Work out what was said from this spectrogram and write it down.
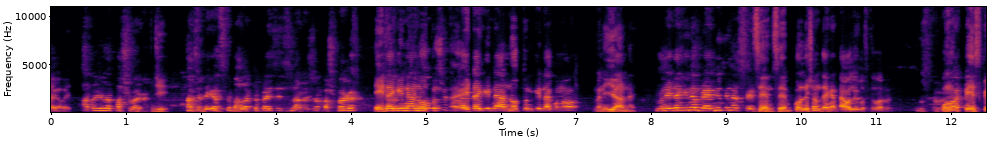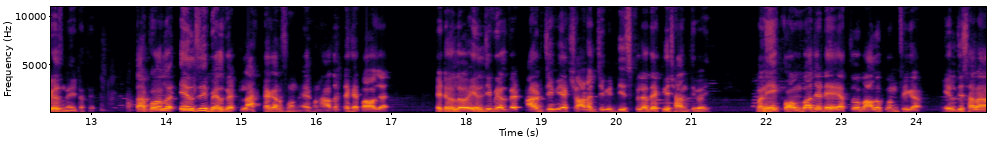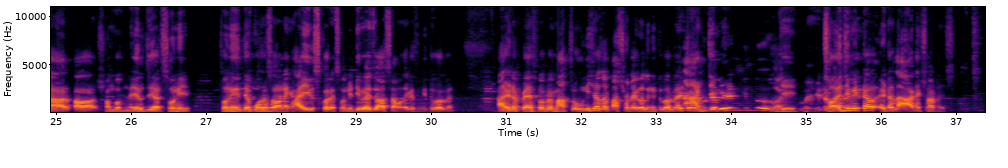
টাকা ভাই। 28500 টাকা। জি। আচ্ছা ঠিক আছে ভালো একটা প্রাইস দিয়েছেন 28500 টাকা। এটা কিনা নতুন এটা কিনা নতুন কিনা কোনো মানে ইয়া নাই। মানে এটা কিনা ব্র্যান্ড নিউ কিনা সেম সেম কন্ডিশন দেখেন তাহলে বুঝতে পারবেন। কোনো একটা নেই এটাতে। তারপর হলো এলজি ভেলভেট লাখ টাকার ফোন এখন হাজার টাকায় পাওয়া যায়। এটা হলো এলজি ভেলভেট আট জিবি একশো আঠাশ জিবি ডিসপ্লে দেখলে শান্তি ভাই। মানে কম বাজেটে এত ভালো কোন কনফিগার এলজি ছাড়া আর পাওয়া সম্ভব না। এলজি আর সোনি সোনিতে প্রসেসর অনেক হাই ইউজ করে সোনি ডিভাইসও আছে আমাদের কাছে নিতে পারবেন। আর এটা প্রাইস পড়বে মাত্র উনিশ হাজার পাঁচশো টাকা হলে নিতে পারবেন আট জিবি জি। ছয় জিবিটা এটা হলো আট একশো আঠাশ।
